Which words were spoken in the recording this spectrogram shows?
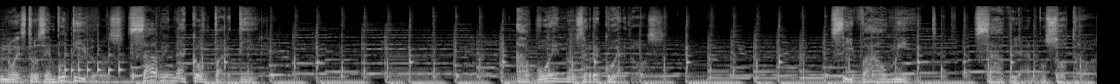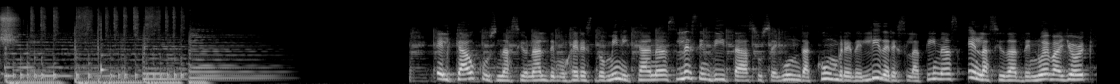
Nuestros embutidos saben a compartir a buenos recuerdos. Cibao Meat sabe a nosotros. El Caucus Nacional de Mujeres Dominicanas les invita a su segunda cumbre de líderes latinas en la ciudad de Nueva York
